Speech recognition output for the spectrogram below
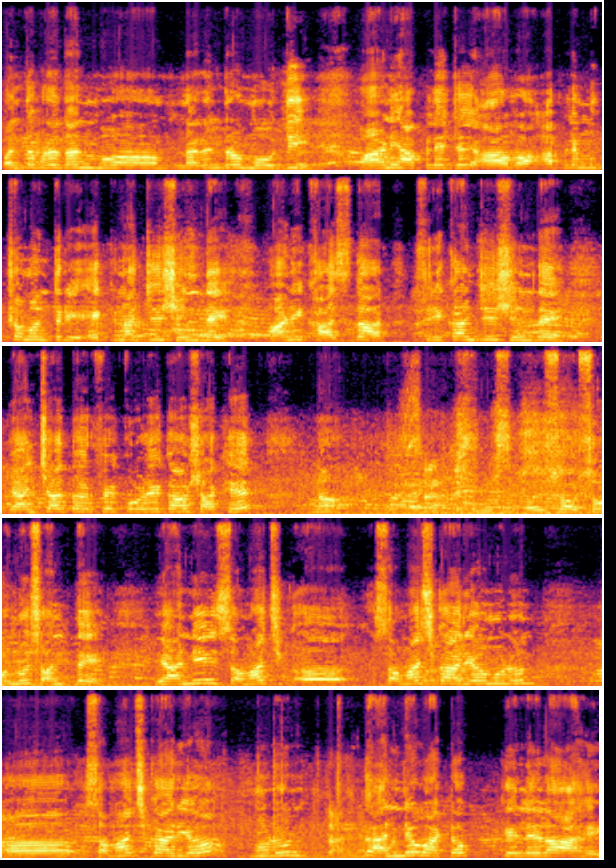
पंतप्रधान म- नरेंद्र मोदी आणि आपले जे आपले मुख्यमंत्री एकनाथजी शिंदे आणि खासदार श्रीकांतजी शिंदे यांच्यातर्फे कोळेगाव शाखेत न सो- सोनू संते यांनी समाज समाजकार्य म्हणून समाजकार्य म्हणून धान्य वाटप केलेलं आहे?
